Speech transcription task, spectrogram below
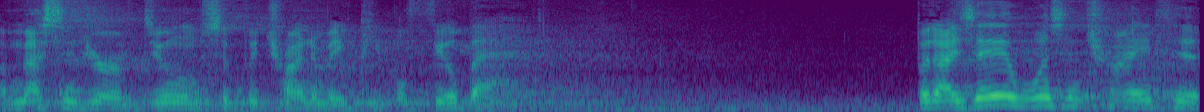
a messenger of doom, simply trying to make people feel bad. But Isaiah wasn't trying to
